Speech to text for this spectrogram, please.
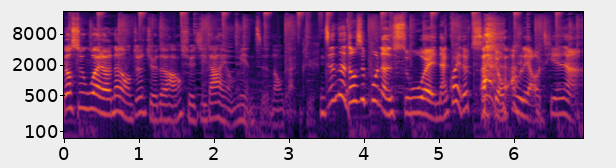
又是为了那种就觉得好像学吉他很有面子的那种感觉。你真的都是不能输哎、难怪你都持久不了。天啊！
